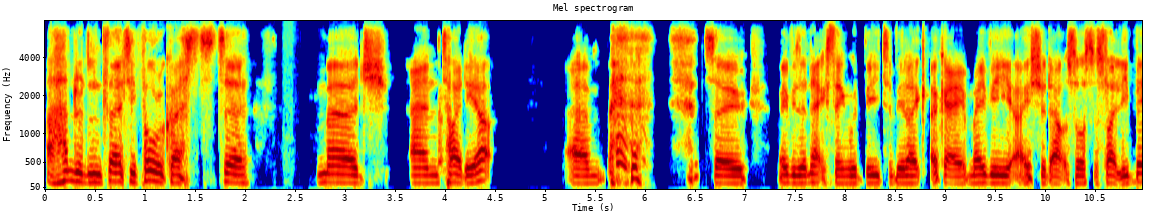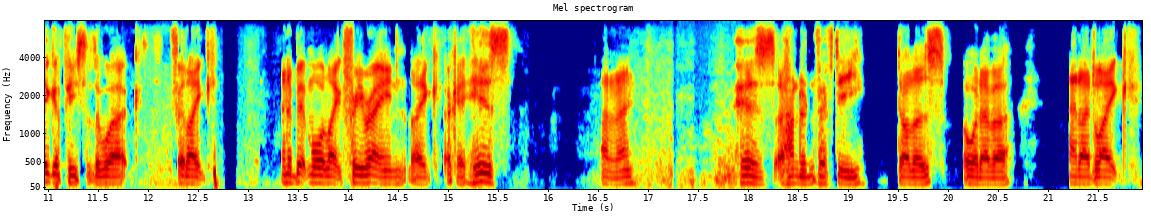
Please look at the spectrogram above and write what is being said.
130 pull requests to merge and tidy up. Um, so maybe the next thing would be to be like, okay, maybe I should outsource a slightly bigger piece of the work for like, and a bit more like free reign. Like, okay, here's, I don't know, here's 150 dollars or whatever, and I'd like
